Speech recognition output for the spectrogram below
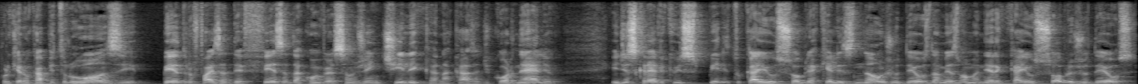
porque no capítulo 11 Pedro faz a defesa da conversão gentílica na casa de Cornélio e descreve que o Espírito caiu sobre aqueles não-judeus da mesma maneira que caiu sobre os judeus,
